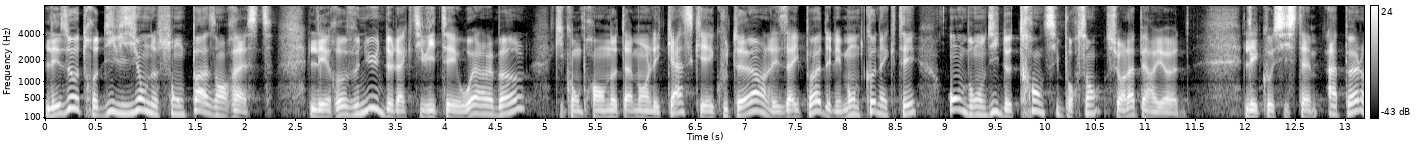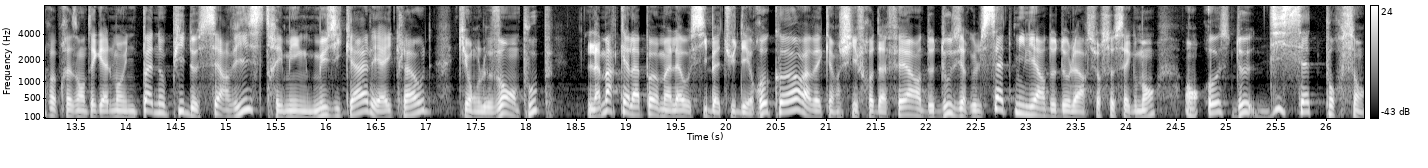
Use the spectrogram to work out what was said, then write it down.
les autres divisions ne sont pas en reste. Les revenus de l'activité wearable, qui comprend notamment les casques et écouteurs, les iPods et les montres connectées, ont bondi de 36% sur la période. L'écosystème Apple représente également une panoplie de services, streaming musical et iCloud, qui ont le vent en poupe la marque à la pomme a là aussi battu des records avec un chiffre d'affaires de 12,7 milliards de dollars sur ce segment, en hausse de 17%.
